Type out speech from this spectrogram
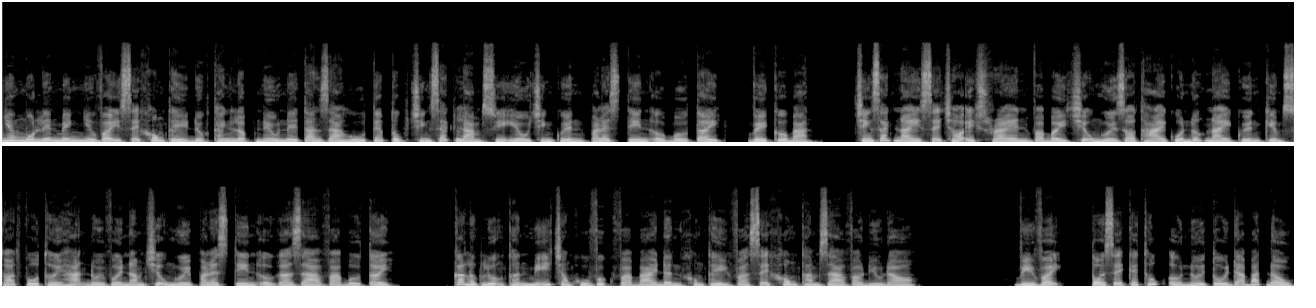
Nhưng một liên minh như vậy sẽ không thể được thành lập nếu Netanyahu tiếp tục chính sách làm suy yếu chính quyền Palestine ở bờ Tây, về cơ bản. Chính sách này sẽ cho Israel và 7 triệu người Do Thái của nước này quyền kiểm soát vô thời hạn đối với 5 triệu người Palestine ở Gaza và bờ Tây. Các lực lượng thân Mỹ trong khu vực và Biden không thể và sẽ không tham gia vào điều đó. Vì vậy, tôi sẽ kết thúc ở nơi tôi đã bắt đầu,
